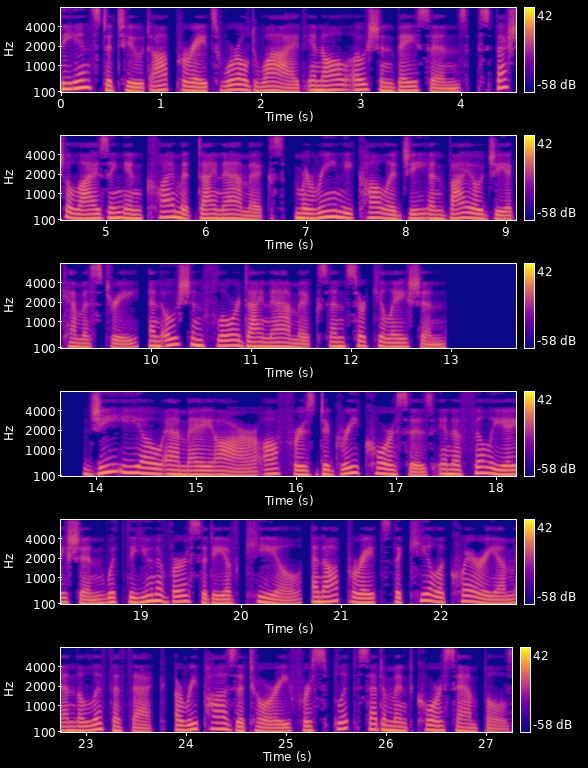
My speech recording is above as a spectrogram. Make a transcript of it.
The institute operates worldwide in all ocean basins, specializing in climate dynamics, marine ecology and biogeochemistry, and ocean floor dynamics and circulation. GEOMAR offers degree courses in affiliation with the University of Kiel, and operates the Kiel Aquarium and the Lithothek, a repository for split sediment core samples.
